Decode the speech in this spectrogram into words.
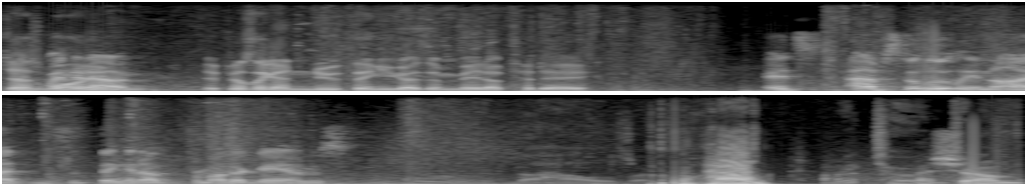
Just wait it out. It feels like a new thing you guys have made up today. It's absolutely not. It's a thing up from other games. How? I show them.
